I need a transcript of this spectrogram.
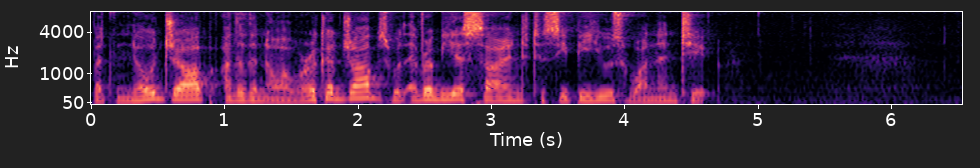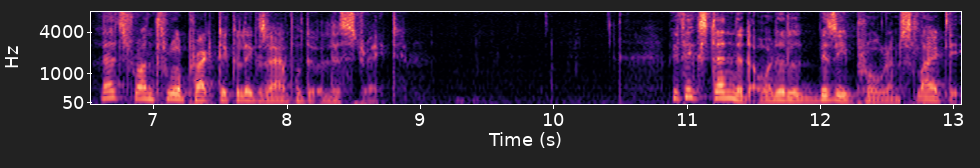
but no job other than our worker jobs will ever be assigned to CPUs 1 and 2. Let's run through a practical example to illustrate. We've extended our little busy program slightly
